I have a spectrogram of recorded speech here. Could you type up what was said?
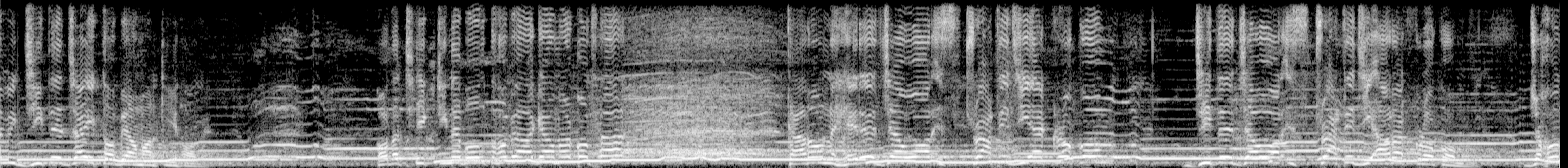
আমি জিতে যাই তবে আমার কি হবে? কথা ঠিক কিনা বলতে হবে আগে আমার কথা? কারণ হেরে যাওয়ার স্ট্র্যাটেজি একরকম। জিতে যাওয়ার স্ট্র্যাটেজি আর এক রকম যখন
